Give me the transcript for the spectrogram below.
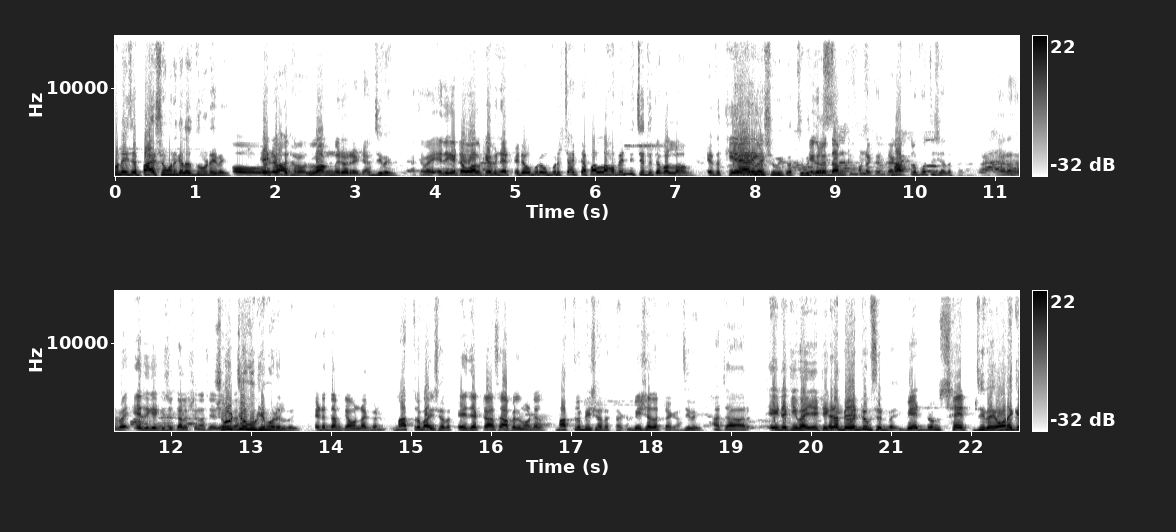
মানে এই যে পায়ের সমান গেলাস দুটোটাই ভাই। ও এটা লং মিরর এটা। জি ভাই। আচ্ছা ভাই এদিকে একটা ওয়াল ক্যাবিনেট এটা উপরে উপরে চারটা পাল্লা হবে নিচে দুটো পাল্লা হবে। এটা কি এর এগুলোর দাম কেমন রাখছেন? মাত্র পঁচিশ হাজার টাকা। আচ্ছা রাসেল ভাই এদিকে কিছু কালেকশন আছে একটা। সূর্যমুখী মডেল ভাই। এটার দাম কেমন রাখবেন? মাত্র বাইশ হাজার এই যে একটা আছে আপেল মডেল মাত্র বিশ হাজার টাকা। বিশ হাজার টাকা। জি ভাই। আচ্ছা আর এইটা কি ভাই? এইটা এটা বেডরুম সেট ভাই। বেডরুম সেট জি ভাই অনেকে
